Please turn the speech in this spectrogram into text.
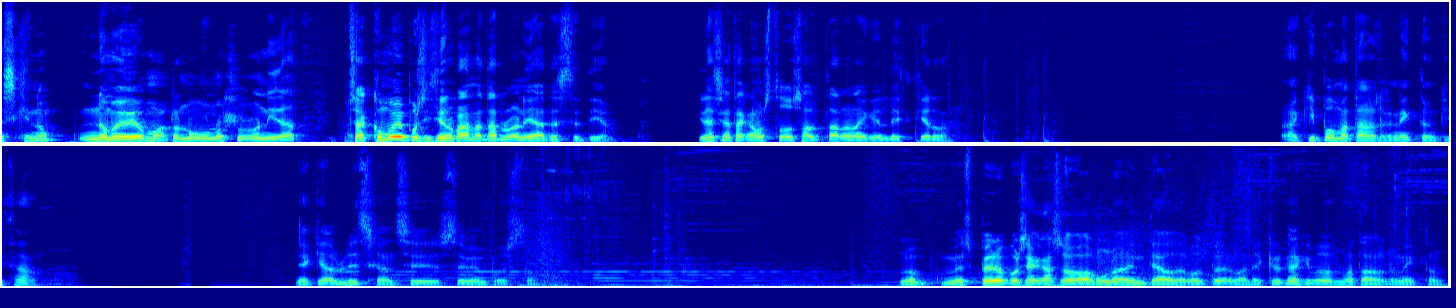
Es que no, no me veo matando una sola unidad. O sea, ¿cómo me posiciono para matar una unidad de este tío? Quizás si atacamos todos al Taron aquí el de izquierda. Aquí puedo matar al Renekton, quizá. Y aquí al Blitzcrank, sí, estoy bien puesto. me espero por si acaso alguno ha iniciado de golpe. Vale, creo que aquí podemos matar al Renekton.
